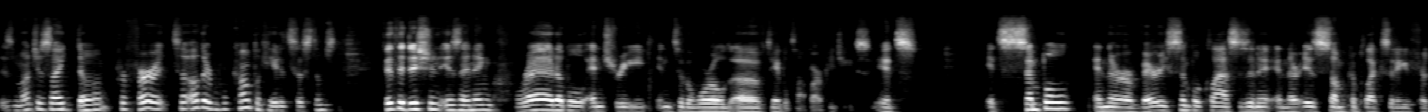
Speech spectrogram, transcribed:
as much as i don't prefer it to other more complicated systems fifth edition is an incredible entry into the world of tabletop rpgs it's it's simple and there are very simple classes in it and there is some complexity for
